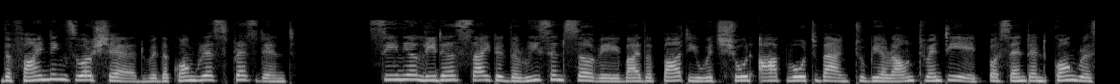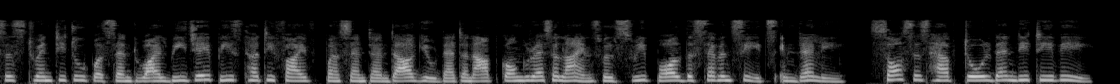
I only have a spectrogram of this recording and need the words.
The findings were shared with the Congress president, Senior leaders cited the recent survey by the party which showed AAP vote bank to be around 28% and Congress's 22% while BJP's 35% and argued that an AAP Congress alliance will sweep all the seven seats in Delhi, sources have told NDTV.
